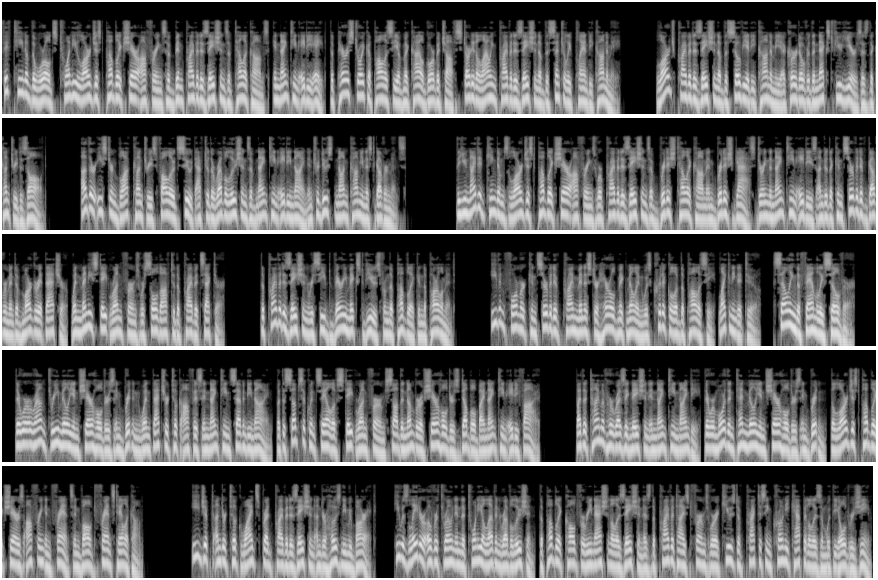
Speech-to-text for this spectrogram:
Fifteen of the world's 20 largest public share offerings have been privatizations of telecoms. In 1988, the perestroika policy of Mikhail Gorbachev started allowing privatization of the centrally planned economy. Large privatization of the Soviet economy occurred over the next few years as the country dissolved. Other Eastern Bloc countries followed suit after the revolutions of 1989 introduced non-communist governments. The United Kingdom's largest public share offerings were privatisations of British Telecom and British Gas during the 1980s under the Conservative government of Margaret Thatcher, when many state-run firms were sold off to the private sector. The privatisation received very mixed views from the public and the Parliament. Even former Conservative Prime Minister Harold Macmillan was critical of the policy, likening it to selling the family silver. There were around 3 million shareholders in Britain when Thatcher took office in 1979, but the subsequent sale of state-run firms saw the number of shareholders double by 1985. By the time of her resignation in 1990, there were more than 10 million shareholders in Britain. The largest public shares offering in France involved France Télécom. Egypt undertook widespread privatization under Hosni Mubarak. He was later overthrown in the 2011 revolution. The public called for renationalization as the privatized firms were accused of practicing crony capitalism with the old regime.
